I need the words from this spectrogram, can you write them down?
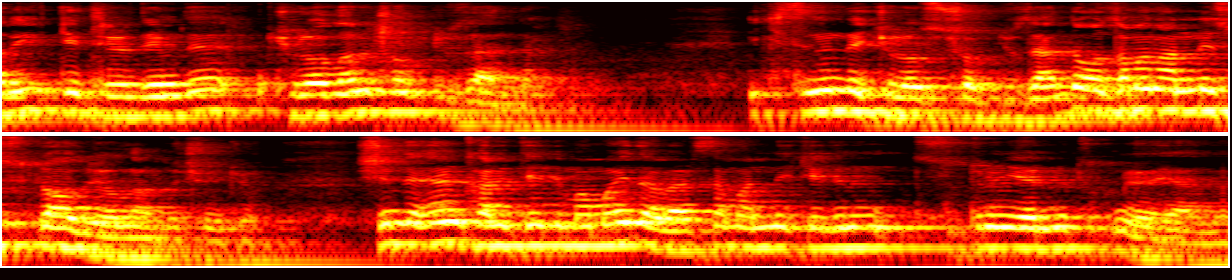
Bunları ilk getirdiğimde kiloları çok güzeldi. İkisinin de kilosu çok güzeldi. O zaman anne sütü alıyorlardı çünkü. Şimdi en kaliteli mamayı da versem anne kedinin sütünün yerini tutmuyor yani.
